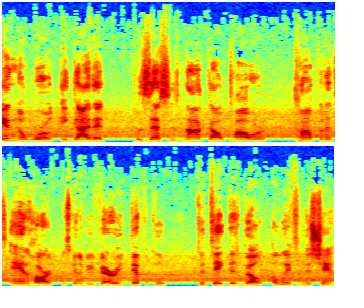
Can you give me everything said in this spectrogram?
in the world, a guy that possesses knockout power, confidence, and heart. It's going to be very difficult to take this belt away from this champ.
